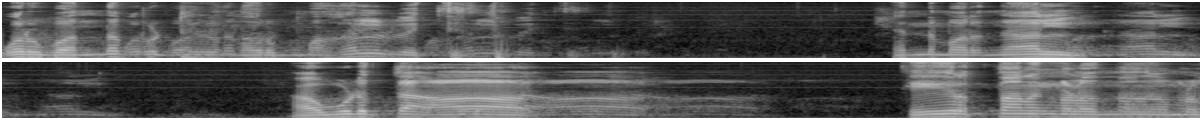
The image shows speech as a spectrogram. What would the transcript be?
ഒരു ബന്ധപ്പെട്ടിരുന്ന ഒരു മഹൽ വ്യക്തിത്വം എന്ന് പറഞ്ഞാൽ അവിടുത്തെ ആ കീർത്തനങ്ങളൊന്നും നമ്മൾ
